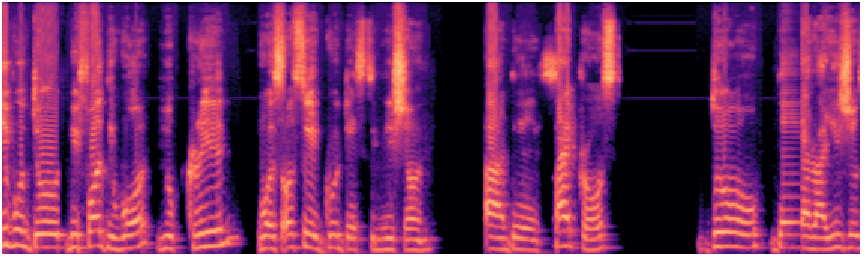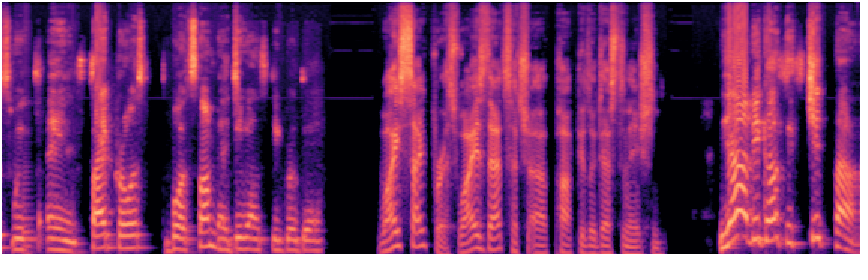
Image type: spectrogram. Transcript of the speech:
even though before the war, Ukraine was also a good destination. And uh, Cyprus, though there are issues with uh, Cyprus, but some Nigerians still go there. Why Cyprus? Why is that such a popular destination? Yeah, because it's cheaper.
